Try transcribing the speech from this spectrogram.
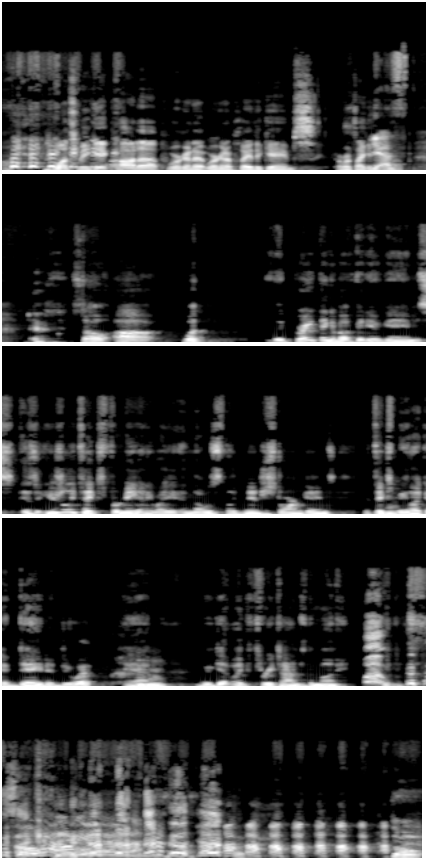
Once we get caught up, we're gonna we're gonna play the games. Or once I get Yes. caught up. So, uh, what the great thing about video games is it usually takes, for me anyway, in those like Ninja Storm games, it takes me like a day to do it, and we get like three times the money. Whoa! Oh, hell yeah. So,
